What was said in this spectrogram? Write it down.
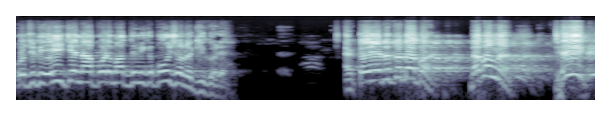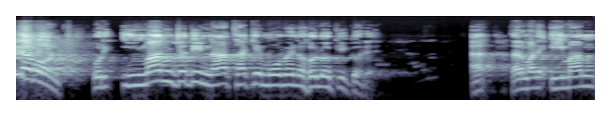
ও যদি এইটে না পড়ে মাধ্যমিকে পৌঁছালো কি করে? একটা এটা তো ব্যাপার। ব্যাপার না। ঠিক তেমন। ওর ইমান যদি না থাকে, মোমেন হলো কি করে? তার মানে ইমান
